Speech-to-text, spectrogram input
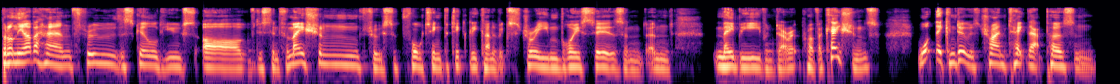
But on the other hand, through the skilled use of disinformation, through supporting particularly kind of extreme voices and and maybe even direct provocations, what they can do is try and take that person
